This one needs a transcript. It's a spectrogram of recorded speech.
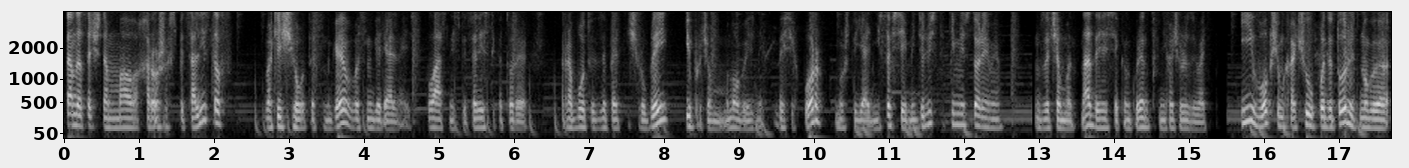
Там достаточно мало хороших специалистов, в отличие от СНГ. В СНГ реально есть классные специалисты, которые работают за 5000 рублей, и причем много из них до сих пор, потому что я не со всеми делюсь такими историями. Зачем это надо, если конкурентов не хочу развивать. И, в общем, хочу подытожить, много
